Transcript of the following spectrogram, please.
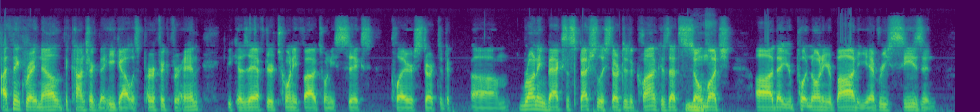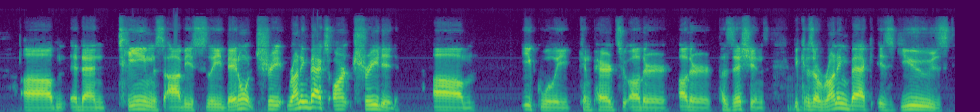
i think right now the contract that he got was perfect for him because after 25 26 players start to de- um, running backs especially start to decline because that's so Yes. much uh, that you're putting on your body every season um, and then teams obviously they don't treat running backs aren't treated um, equally compared to other other positions because a running back is used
